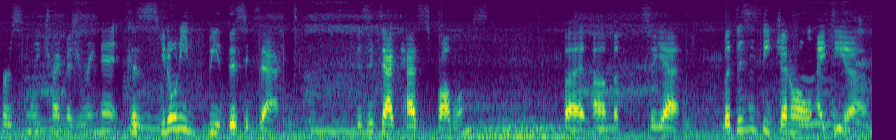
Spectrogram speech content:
personally try measuring it, because you don't need to be this exact. This exact has its problems, but um, so yeah. But this is the general idea.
